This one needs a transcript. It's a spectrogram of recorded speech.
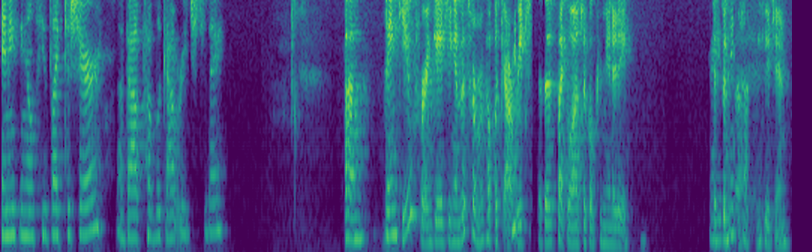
Anything else you'd like to share about public outreach today? Um, thank you for engaging in this form of public outreach to the psychological community. Great. It's been fun talking to you, June.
